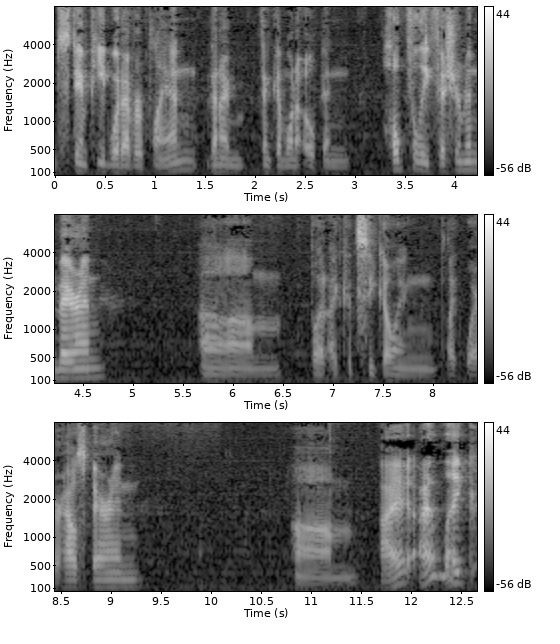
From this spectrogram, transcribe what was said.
Stampede whatever plan, then I think I want to open hopefully Fisherman Baron. Um, but I could see going like Warehouse Baron. Um, I I like.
